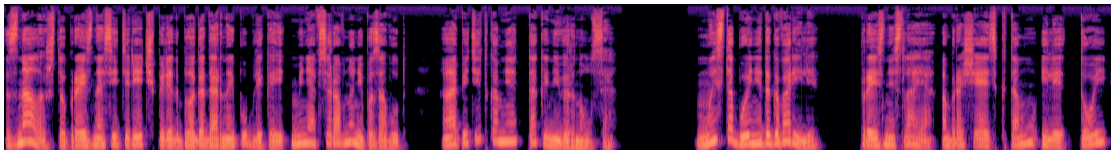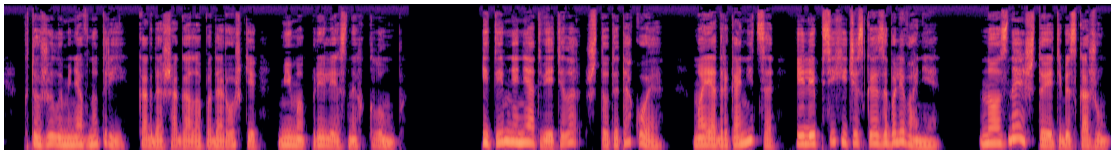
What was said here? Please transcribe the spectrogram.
Знала, что произносить речь перед благодарной публикой меня все равно не позовут, а аппетит ко мне так и не вернулся. «Мы с тобой не договорили», — произнесла я, обращаясь к тому или той, кто жил у меня внутри, когда шагала по дорожке мимо прелестных клумб. «И ты мне не ответила, что ты такое, моя драконица или психическое заболевание. Но знаешь, что я тебе скажу?»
